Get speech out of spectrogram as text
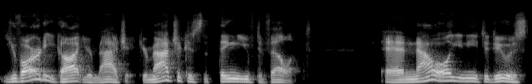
you've already got your magic. Your magic is the thing you've developed. And now all you need to do is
